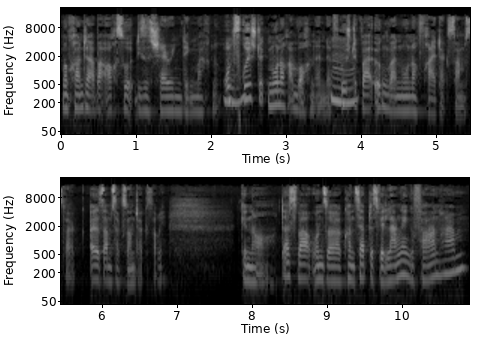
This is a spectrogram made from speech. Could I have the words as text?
Man konnte aber auch so dieses Sharing-Ding machen. Und mhm. Frühstück nur noch am Wochenende. Mhm. Frühstück war irgendwann nur noch Freitag, Samstag, äh, Samstag, Sonntag, sorry. Genau, das war unser Konzept, das wir lange gefahren haben.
